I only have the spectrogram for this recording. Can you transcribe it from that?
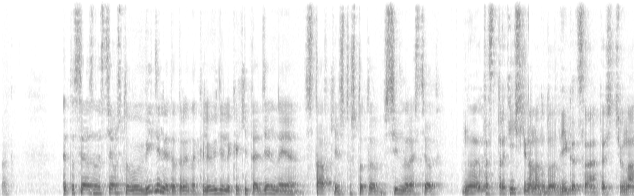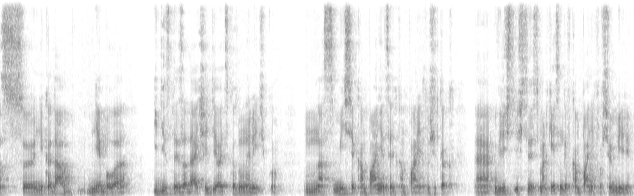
так. Это связано с тем, что вы увидели этот рынок или увидели какие-то отдельные ставки, что что-то сильно растет? Ну, это стратегически нам надо туда двигаться. То есть у нас э, никогда не было единственной задачи делать сквозную аналитику. У нас миссия компании, цель компании звучит как Э, увеличить эффективность маркетинга в компаниях во всем мире.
